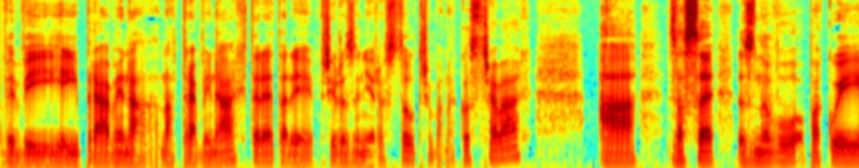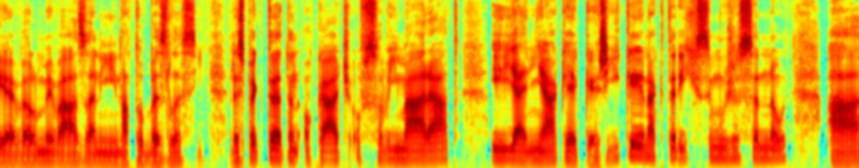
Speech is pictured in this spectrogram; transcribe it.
vyvíjejí právě na, na travinách, které tady přirozeně rostou, třeba na kostřavách a zase znovu opakuji, je velmi vázaný na to bezlesí. Respektive ten okáč ovsový má rád i nějaké keříky, na kterých si může sednout a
